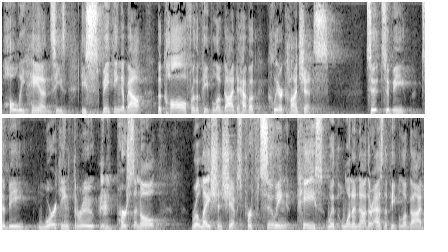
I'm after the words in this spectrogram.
holy hands. He's, he's speaking about the call for the people of God to have a clear conscience to, to, be, to be working through personal relationships, pursuing peace with one another as the people of God.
